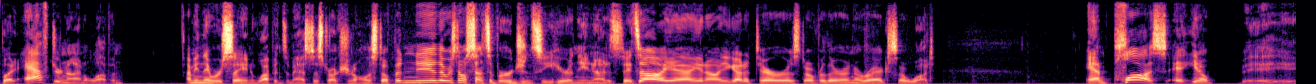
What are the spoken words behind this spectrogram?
But after 9/11, I mean, they were saying weapons of mass destruction and all this stuff, but there was no sense of urgency here in the United States. Oh, yeah, you know, you got a terrorist over there in Iraq, so what? And plus, eh, you know, eh,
